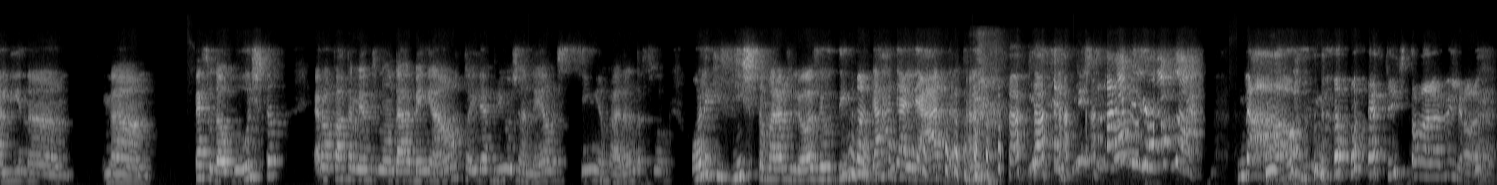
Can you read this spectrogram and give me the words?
ali na, na perto da Augusta, era um apartamento num andar bem alto, aí ele abriu a janela, assim, a varanda, falou, olha que vista maravilhosa, eu dei uma gargalhada, é vista maravilhosa! Não, não é vista maravilhosa.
